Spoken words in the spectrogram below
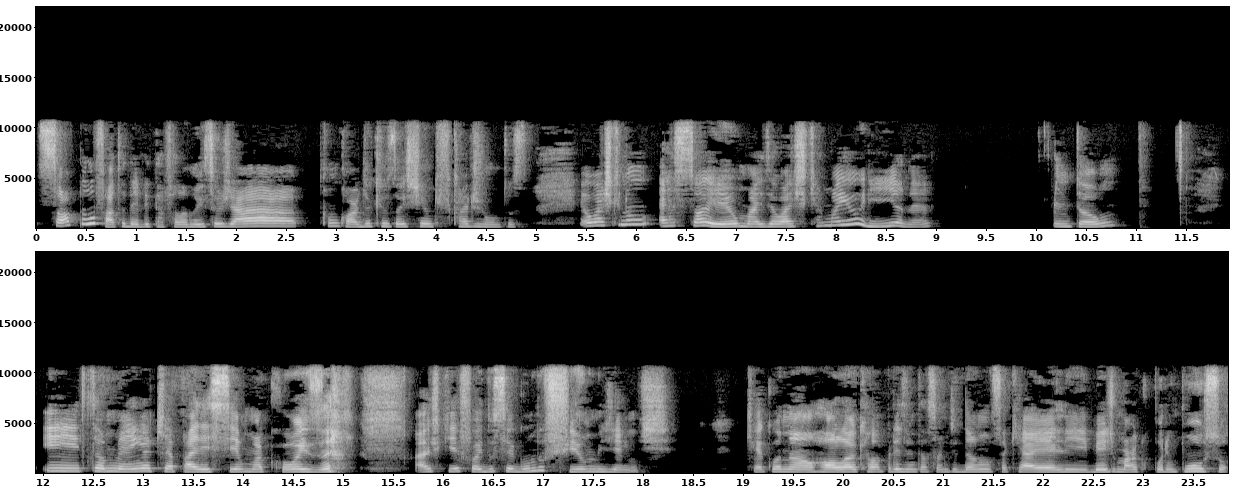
Só pelo fato dele estar tá falando isso, eu já concordo que os dois tinham que ficar juntos. Eu acho que não é só eu, mas eu acho que a maioria, né? Então. E também aqui apareceu uma coisa. acho que foi do segundo filme, gente. Que é quando rola aquela apresentação de dança que a Ellie beija o Marco por impulso.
